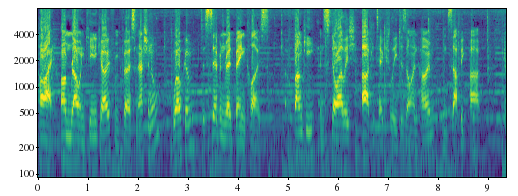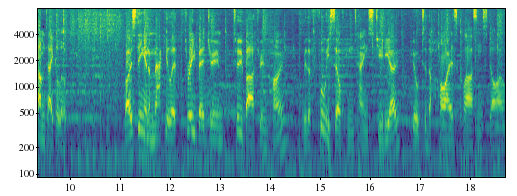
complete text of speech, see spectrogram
Hi, I'm Rowan Cunico from First National. Welcome to 7 Red Bean Close, a funky and stylish architecturally designed home in Suffolk Park. Come take a look. Boasting an immaculate three bedroom, two bathroom home with a fully self-contained studio built to the highest class and style.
